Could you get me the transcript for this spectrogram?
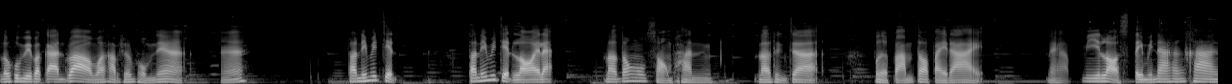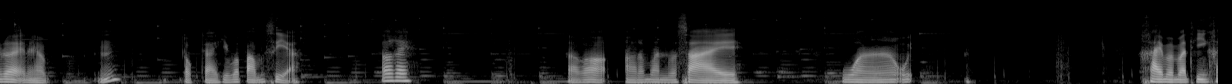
แล้วคุณมีประกันเปล่ามาขับชนผมเนี่ยฮะตอนนี้มีเจ็ดตอนนี้มีเจ็ดร้อยแล้ว เราต้องสองพันเราถึงจะเปิดปั๊มต่อไปได้นะครับ มีหลอดสเตมินาข้างๆด้วยนะครับอืมตกใจคิดว่าปั๊มเสีย โอเคเราก็เอาน้ำมันมาใส่ ว้าวอุ๊ยใครมันมาทิ้งข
